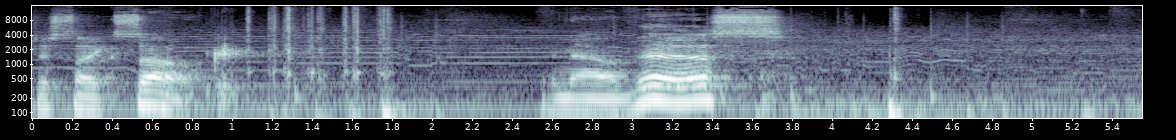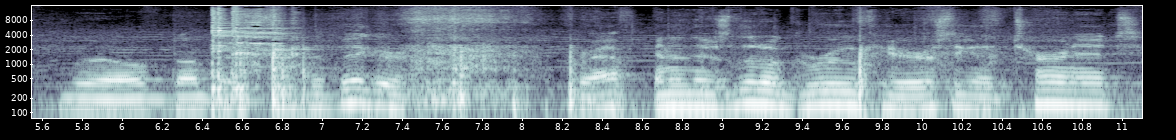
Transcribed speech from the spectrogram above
just like so. And now this will dump into the bigger craft. And then there's a little groove here, so you gotta turn it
